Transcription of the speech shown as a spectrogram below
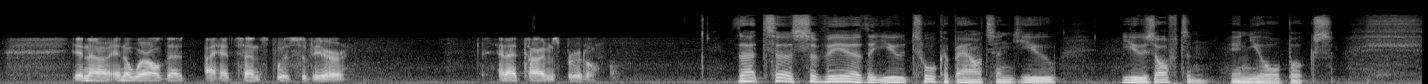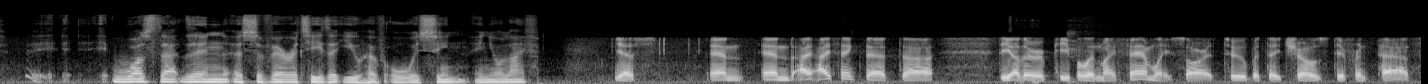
in a, in a world that I had sensed was severe and at times brutal. That uh, severe that you talk about and you use often in your books, was that then a severity that you have always seen in your life? Yes, and and I, I think that uh, the other people in my family saw it too, but they chose different paths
